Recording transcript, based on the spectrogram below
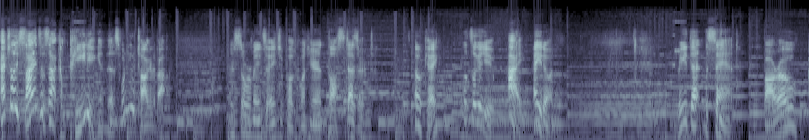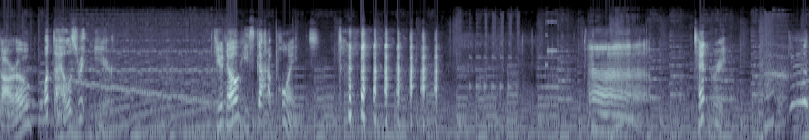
Actually, science is not competing in this. What are you talking about? There still remains an ancient Pokemon here in Thos Desert. Okay, let's look at you. Hi, how you doing? Read that in the sand. Baro, Garo, what the hell is written here? Do you know he's got a point? Uh, Tenri. You're,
